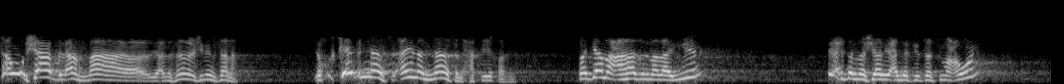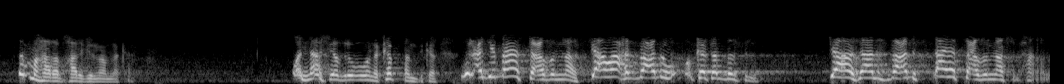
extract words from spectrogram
تو شاب الآن ما يعني 22 سنة. يقول كيف الناس أين الناس الحقيقة فجمع هذه الملايين في إحدى المشاريع التي تسمعون ثم هرب خارج المملكة. والناس يضربون كفا بكف والعجيب ما يتعظ الناس. جاء واحد بعده وكتب بالسلم جاء ثالث بعده. لا يتعظ الناس سبحان الله.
